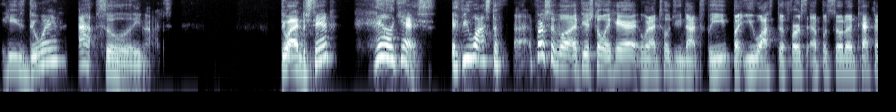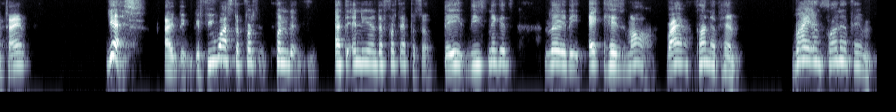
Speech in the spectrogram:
he's doing? Absolutely not. Do I understand? Hell yes. If you watch the uh, first of all, if you're still here when I told you not to leave, but you watched the first episode of Attack on Titan, yes, I. If you watch the first from the at the ending of the first episode, they these niggas literally ate his mom right in front of him, right in front of him.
